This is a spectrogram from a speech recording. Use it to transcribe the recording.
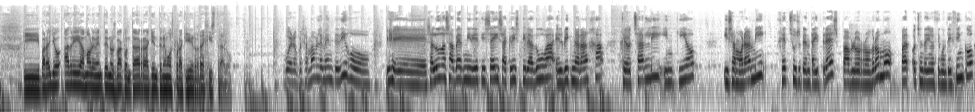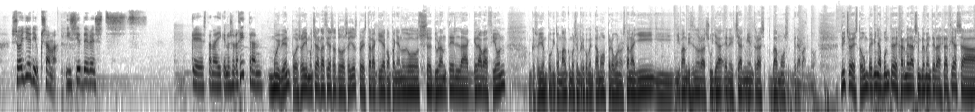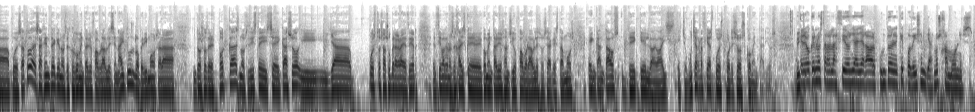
Y para ello, Adri amablemente nos va a contar a quién tenemos por aquí registrado. Bueno, pues amablemente digo que saludos a Bernie16, a Cristi la Duba, el Big Naranja, Geo Charlie, Isamorami, Getsu73, Pablo Rodromo, Pa- 8155, Sawyer y Uxama. Y siete guests que están ahí, que no se registran. Muy bien, pues oye, muchas gracias a todos ellos por estar aquí acompañándonos eh, durante la grabación, aunque soy un poquito mal, como siempre comentamos, pero bueno, están allí y, van diciendo la suya en el chat mientras vamos grabando. Dicho esto, un pequeño apunte, dejarme dar simplemente las gracias a pues a toda esa gente que nos dejó comentarios favorables en iTunes, lo pedimos ahora dos o tres podcasts, nos hicisteis eh, caso y ya puestos a súper agradecer. Encima que nos dejáis que comentarios han sido favorables, o sea que estamos encantados de que lo habéis hecho. Muchas gracias pues por esos comentarios. Dicho- Creo que nuestra relación ya ha llegado al punto en el que podéis enviarnos jamones.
